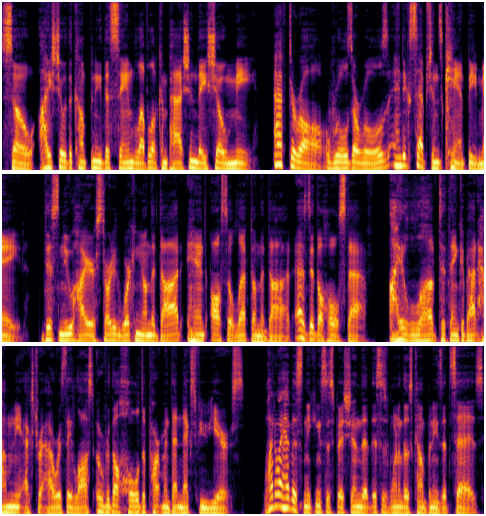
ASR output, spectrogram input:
So I show the company the same level of compassion they show me. After all, rules are rules and exceptions can't be made. This new hire started working on the dot and also left on the dot, as did the whole staff. I love to think about how many extra hours they lost over the whole department that next few years. Why do I have a sneaking suspicion that this is one of those companies that says,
